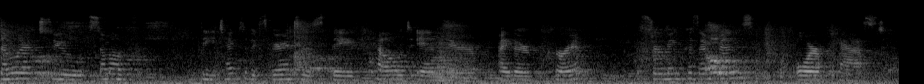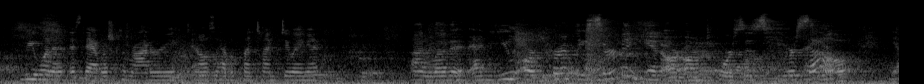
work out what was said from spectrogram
similar to some of the types of experiences they've held in their either current serving positions or past. We want to establish camaraderie and also have a fun time doing it. I love it. And you are currently serving in our armed forces yourself. Yeah,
